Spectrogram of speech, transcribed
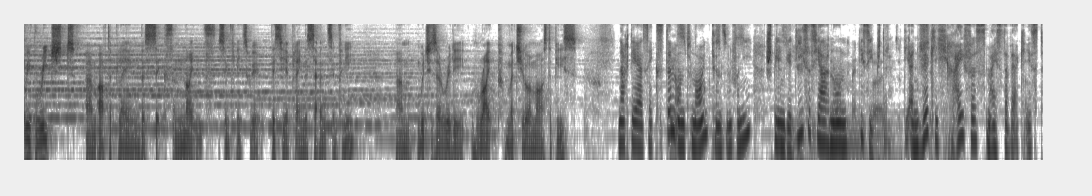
So we've reached, um, after playing the sixth and ninth symphonies, we're this year playing the seventh symphony, um, which is a really ripe, mature masterpiece. Nach der sechsten und neunten Symphonie spielen wir dieses Jahr nun die siebte, die ein wirklich reifes Meisterwerk ist.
